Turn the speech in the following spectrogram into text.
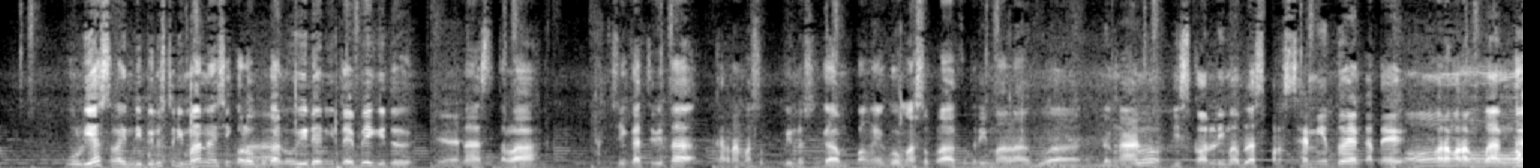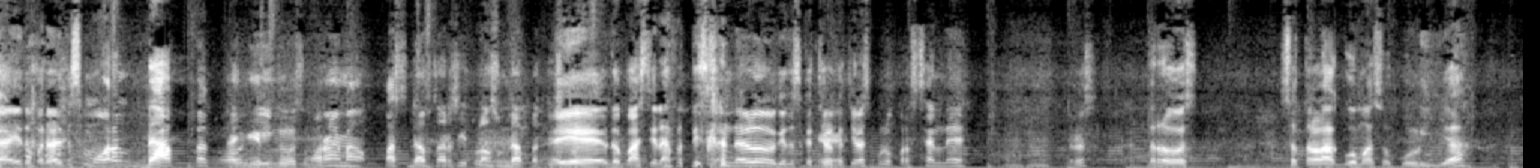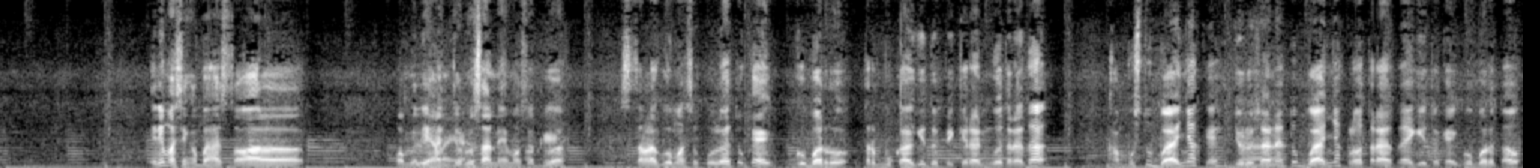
kuliah selain di binus tuh di mana sih kalau Ah. bukan UI dan ITB gitu Iya. nah setelah singkat cerita karena masuk binus gampang ya gue masuk lah keterima lah gue dengan Lu- diskon 15% itu yang katanya Oh. orang-orang bangga itu padahal itu semua orang dapat Oh anjing gitu. Semua orang emang pas daftar situ langsung dapat diskon. Iya, udah pasti dapat diskon dah lu gitu. Sekecil-kecilnya 10% deh. Mhm. Terus Terus setelah gue masuk kuliah ini masih ngebahas soal pemilihan Kuliah lah ya. jurusan ya maksud Oke. gue. Setelah gue masuk kuliah tuh kayak gue baru terbuka gitu pikiran gue ternyata kampus tuh banyak ya jurusannya tuh banyak loh ternyata gitu. Kayak gue baru tahu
